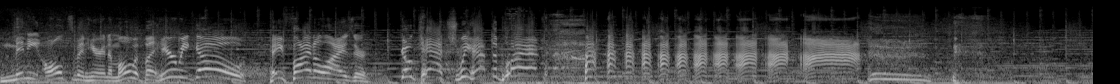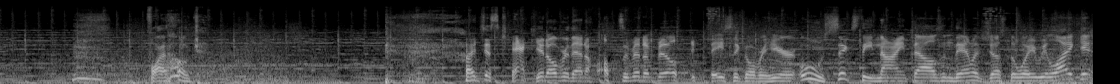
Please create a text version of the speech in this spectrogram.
mini ultimate here in a moment, but here we go. Hey, finalizer. Go catch. We have the plan. I just can't get over that ultimate ability. Basic over here. Ooh, 69,000 damage, just the way we like it.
